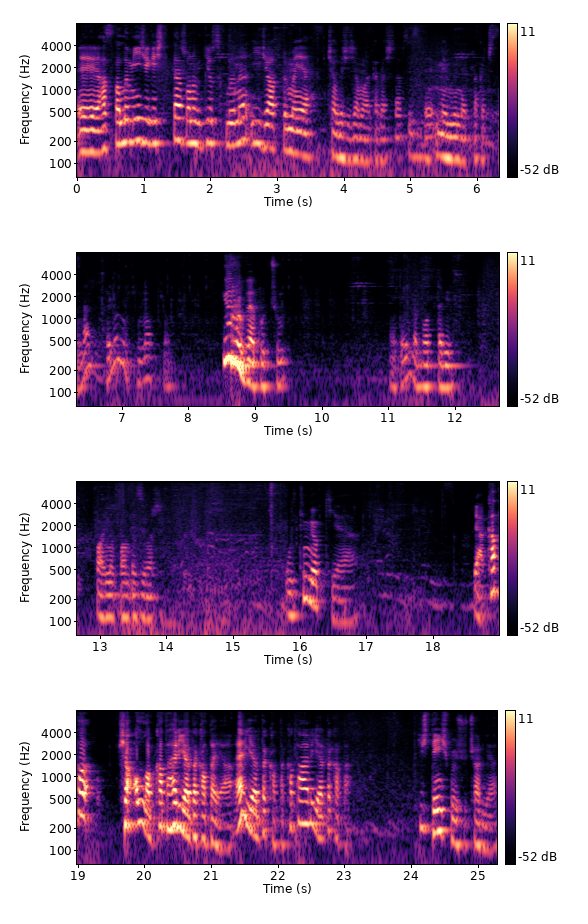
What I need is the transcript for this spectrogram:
E, hastalığım iyice geçtikten sonra video sıklığını iyice arttırmaya çalışacağım arkadaşlar. Sizi de memnun etmek açısından. Öyle olursun ne yapıyorsun? Yürü be koçum. O değil de botta bir Final Fantasy var. Ultim yok ki ya. Ya kata ya Allah'ım kata her yerde kata ya. Her yerde kata. Kata her yerde kata. Hiç değişmiyor şu çar ya.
